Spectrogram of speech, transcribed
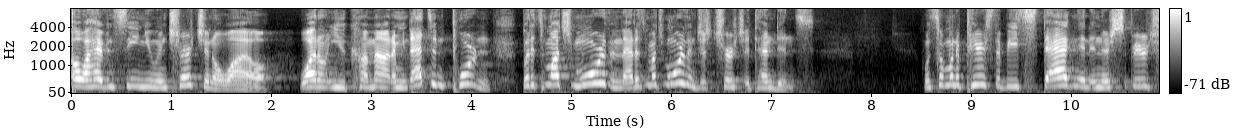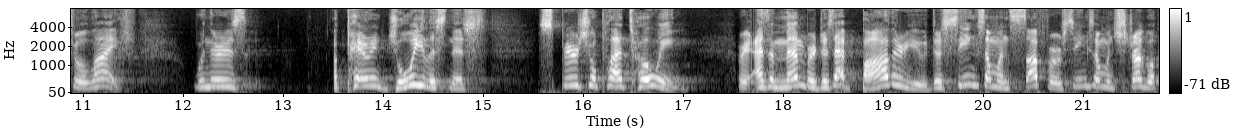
oh, I haven't seen you in church in a while. Why don't you come out? I mean, that's important, but it's much more than that. It's much more than just church attendance. When someone appears to be stagnant in their spiritual life, when there's apparent joylessness, spiritual plateauing, right? As a member, does that bother you? Does seeing someone suffer, seeing someone struggle,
